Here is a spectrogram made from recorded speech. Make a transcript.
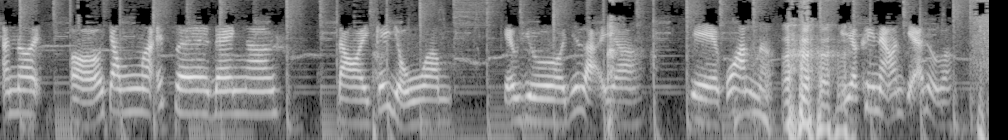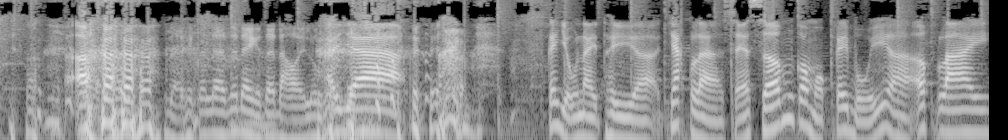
Anh ơi ở trong uh, FC đang uh, đòi cái vụ um, kẹo dừa với lại uh, chè của anh nè giờ khi nào anh trả được ạ đợi người ta lên tới đây người ta đòi luôn. Ây da. Cái vụ này thì à, chắc là sẽ sớm có một cái buổi à, offline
